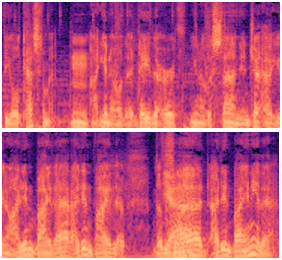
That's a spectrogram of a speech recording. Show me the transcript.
the Old Testament. Mm. Uh, you know, the day the earth, you know, the sun, and uh, you know, I didn't buy that. I didn't buy the the yeah. flood. I didn't buy any of that.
